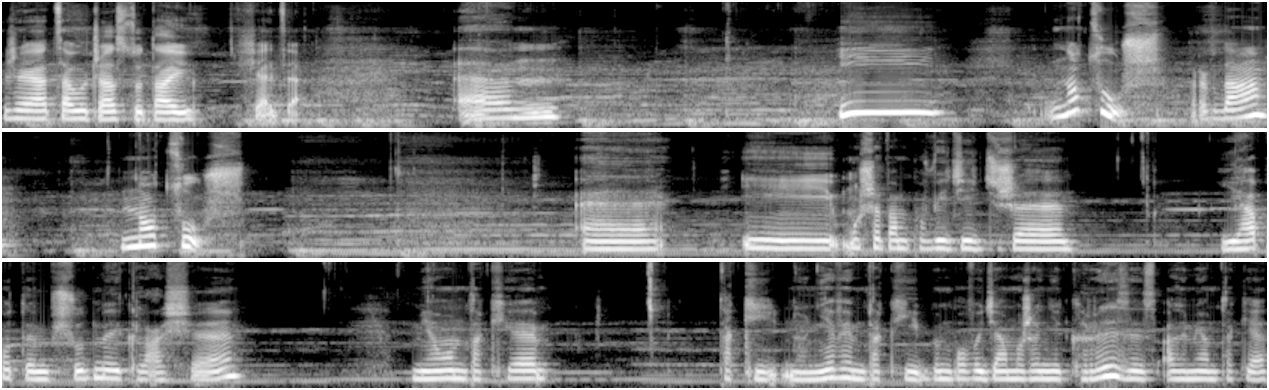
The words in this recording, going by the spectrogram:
że ja cały czas tutaj siedzę. Um, I no cóż, prawda? No cóż. E, I muszę Wam powiedzieć, że ja potem w siódmej klasie miałam takie, taki, no nie wiem, taki bym powiedziała może nie kryzys, ale miałam takie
